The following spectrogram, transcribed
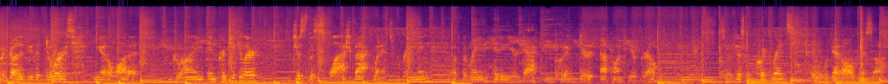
we've got to do the doors. You got a lot of grime, in particular just the splashback when it's raining of the rain hitting your deck and putting dirt up onto your grill. So just a quick rinse and we'll get all this off.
